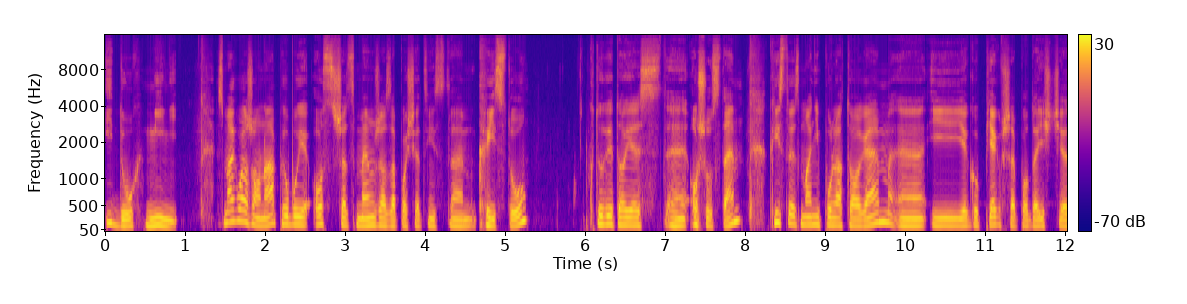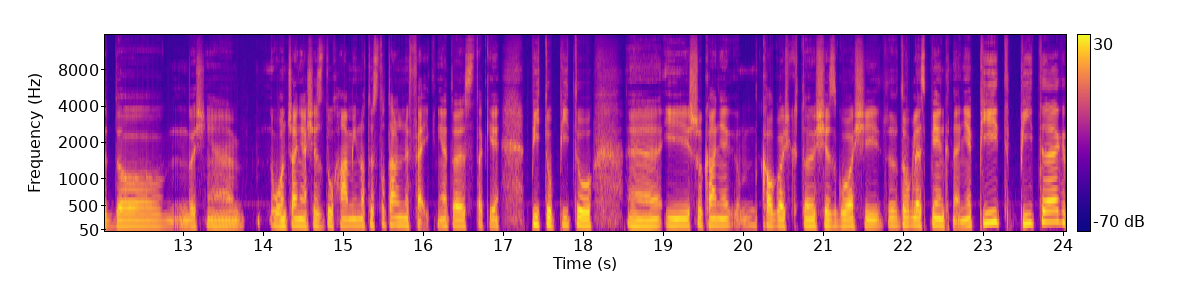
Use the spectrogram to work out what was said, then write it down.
i duch Mini. Zmarła żona próbuje ostrzec męża za pośrednictwem Christu, który to jest e, oszustem. Chris jest manipulatorem e, i jego pierwsze podejście do właśnie łączenia się z duchami, no to jest totalny fake, nie? To jest takie pitu-pitu e, i szukanie kogoś, kto się zgłosi. To, to w ogóle jest piękne, nie? Pete, Peter,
